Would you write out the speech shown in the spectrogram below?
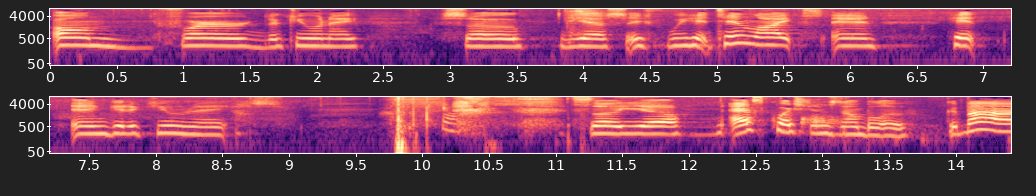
um for the Q&A. So, yes, if we hit 10 likes and hit and get a Q&A. So, yeah, ask questions down below. Goodbye.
